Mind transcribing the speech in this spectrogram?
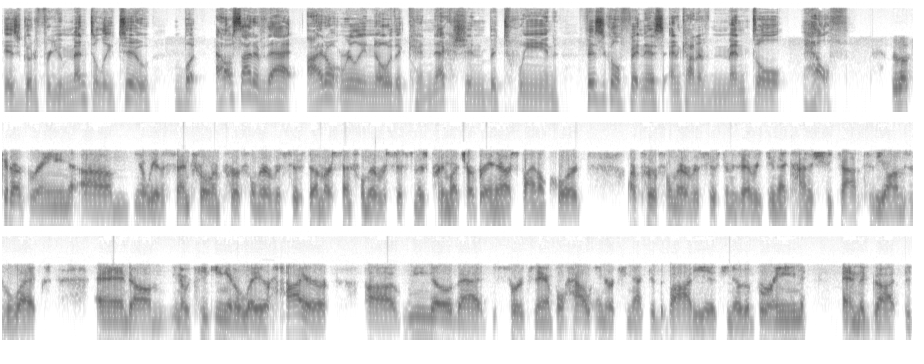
is good for you mentally too. But outside of that, I don't really know the connection between physical fitness and kind of mental health. We look at our brain. Um, you know, we have a central and peripheral nervous system. Our central nervous system is pretty much our brain and our spinal cord. Our peripheral nervous system is everything that kind of shoots out to the arms and the legs. And um, you know, taking it a layer higher, uh, we know that, for example, how interconnected the body is. You know, the brain and the gut, the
